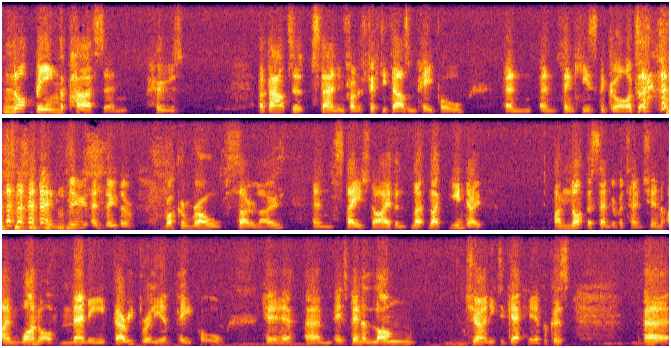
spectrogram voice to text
not being the person who's about to stand in front of 50,000 people and and think he's the god and do and do the rock and roll solo and stage dive and like, like you know I'm not the center of attention. I'm one of many very brilliant people here. Um, it's been a long journey to get here because uh,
